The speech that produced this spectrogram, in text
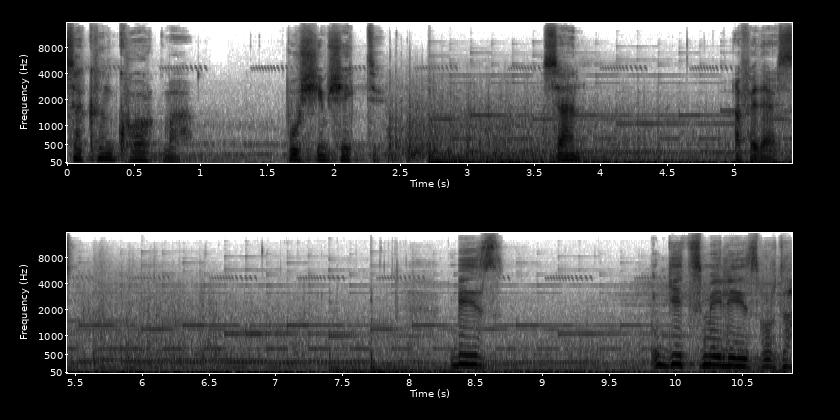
Sakın korkma. Bu şimşekti. Sen affedersin. Biz gitmeliyiz buradan.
